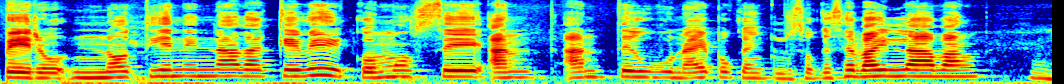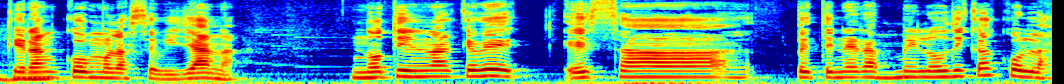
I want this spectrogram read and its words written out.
Pero no tienen nada que ver cómo se... an- antes hubo una época incluso que se bailaban, que eran como las sevillanas. No tiene nada que ver esas peteneras melódicas con, las,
